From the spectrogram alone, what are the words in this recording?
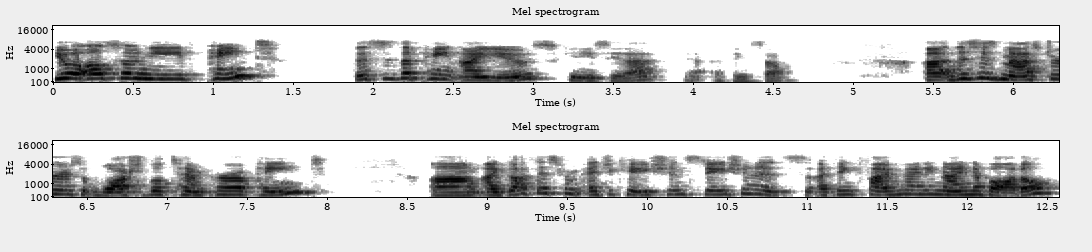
You will also need paint. This is the paint I use. Can you see that? Yeah, I think so. Uh, this is Masters Washable Tempera Paint. Um, I got this from Education Station. It's, I think, $5.99 a bottle.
